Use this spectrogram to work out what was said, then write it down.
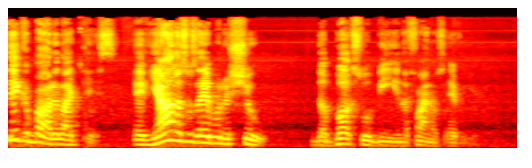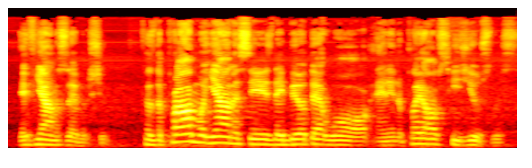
think about it like this: if Giannis was able to shoot, the Bucks will be in the finals every year. If Giannis was able to shoot, because the problem with Giannis is they built that wall, and in the playoffs he's useless.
